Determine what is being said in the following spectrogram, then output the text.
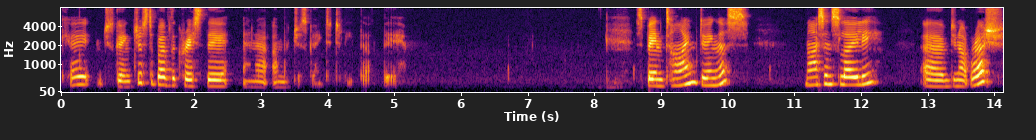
Okay, I'm just going just above the crest there and uh, I'm just going to delete that there. Spend time doing this, nice and slowly. Um, do not rush,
